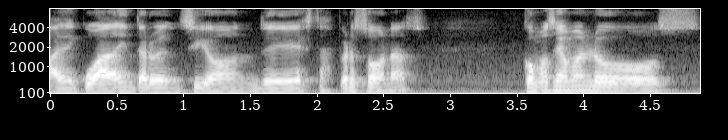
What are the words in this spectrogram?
adecuada intervención de estas personas. ¿Cómo se llaman los...?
